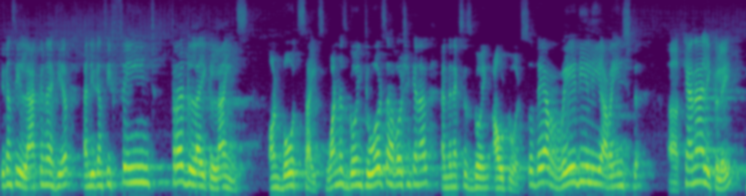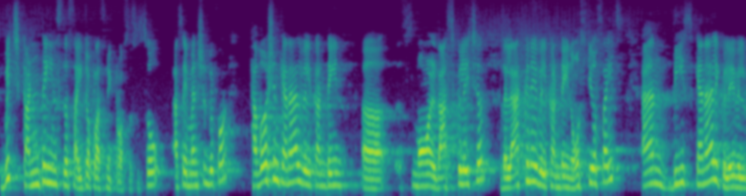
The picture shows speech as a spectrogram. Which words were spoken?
you can see lacuna here and you can see faint thread-like lines on both sides. One is going towards the Haversian canal and the next is going outwards. So they are radially arranged uh, canaliculi which contains the cytoplasmic processes. So as I mentioned before, Haversian canal will contain uh, small vasculature, the lacunae will contain osteocytes and these canaliculi will,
